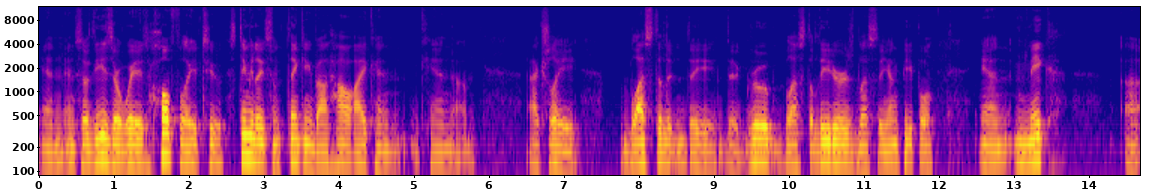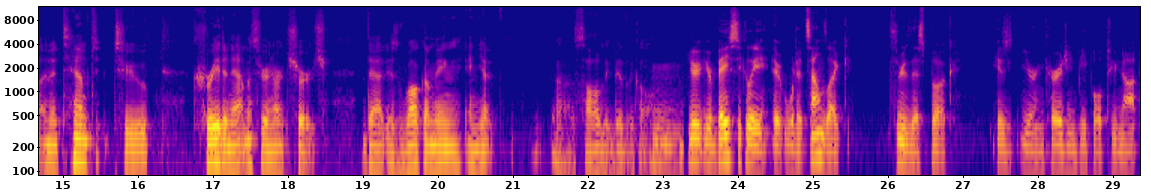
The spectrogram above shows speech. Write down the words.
And, and so these are ways, hopefully, to stimulate some thinking about how I can, can um, actually bless the, the, the group, bless the leaders, bless the young people, and make uh, an attempt to create an atmosphere in our church that is welcoming and yet uh, solidly biblical. Mm. You're, you're basically, it, what it sounds like through this book is you're encouraging people to not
